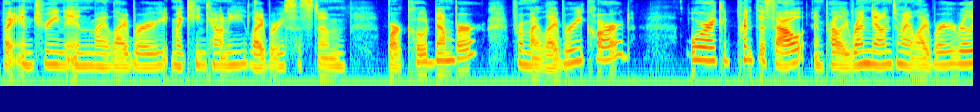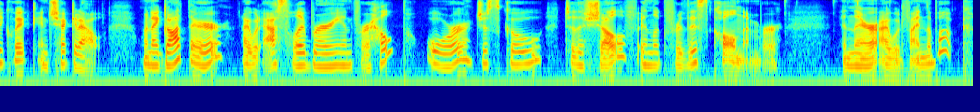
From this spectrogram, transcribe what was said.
by entering in my library, my King County Library System barcode number from my library card, or I could print this out and probably run down to my library really quick and check it out. When I got there, I would ask the librarian for help or just go to the shelf and look for this call number. And there I would find the book.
